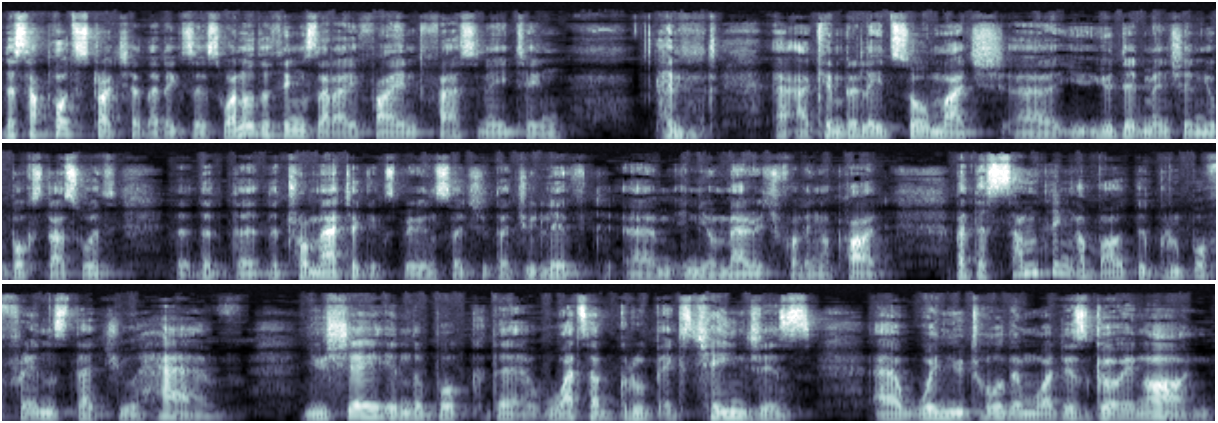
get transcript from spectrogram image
the support structure that exists. One of the things that I find fascinating and I can relate so much. Uh, you, you, did mention your book starts with the, the, the, the traumatic experience that you, that you lived um, in your marriage falling apart. But there's something about the group of friends that you have. You share in the book the WhatsApp group exchanges uh, when you told them what is going on.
